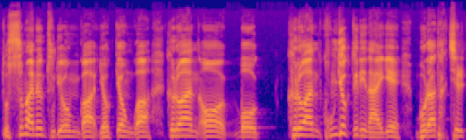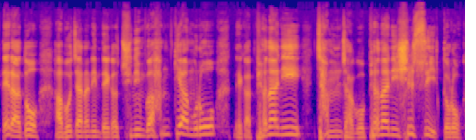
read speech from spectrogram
또 수많은 두려움과 역경과 그러한 어뭐 그러한 공격들이 나에게 몰아닥칠 때라도 아버지 하나님 내가 주님과 함께함으로 내가 편안히 잠자고 편안히 쉴 수 있도록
